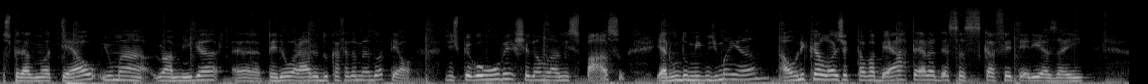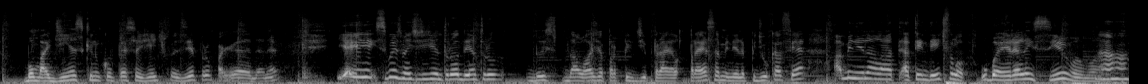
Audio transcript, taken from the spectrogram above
hospedado no hotel e uma, uma amiga é, perdeu o horário do café da manhã do hotel. A gente pegou o Uber, chegamos lá no espaço e era um domingo de manhã. A única loja que estava aberta era dessas cafeterias aí bombadinhas que não compensa a gente fazer propaganda, né? E aí, simplesmente, a gente entrou dentro do, da loja para pedir para essa menina pedir o café. A menina lá, atendente, falou: o banheiro é lá em cima, mano. Uhum.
